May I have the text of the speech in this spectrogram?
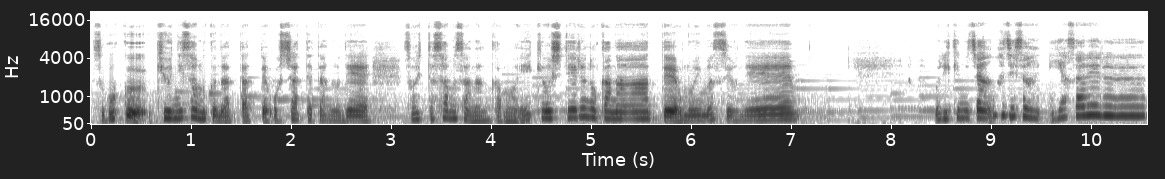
すごく急に寒くなったっておっしゃってたので、そういった寒さなんかも影響しているのかなって思いますよね。森キムちゃん、富士山癒される。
